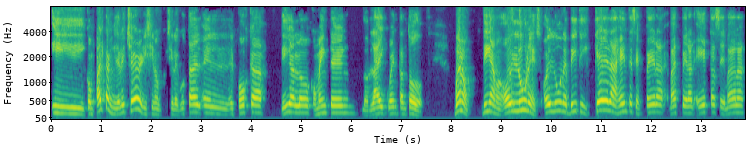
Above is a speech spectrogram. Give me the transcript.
y compartan y denle share. Y si, no, si les gusta el, el, el podcast, díganlo, comenten, los like, cuentan todo. Bueno, digamos, hoy lunes, hoy lunes, Viti, ¿qué la gente se espera, va a esperar esta semana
